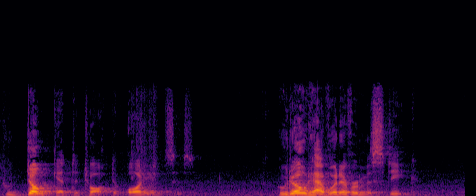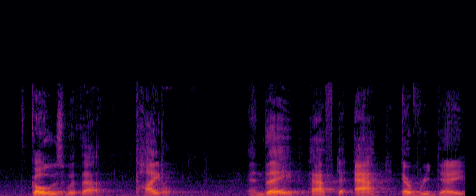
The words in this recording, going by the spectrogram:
who don't get to talk to audiences, who don't have whatever mystique goes with that title. And they have to act every day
